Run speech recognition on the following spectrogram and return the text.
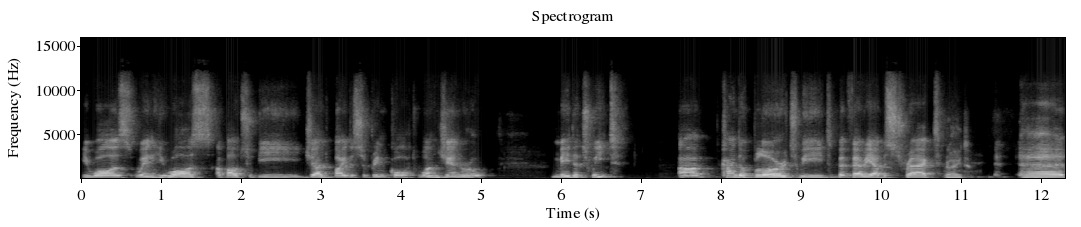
he was when he was about to be judged by the supreme court one general made a tweet a kind of blur tweet, but very abstract. Right. Uh,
